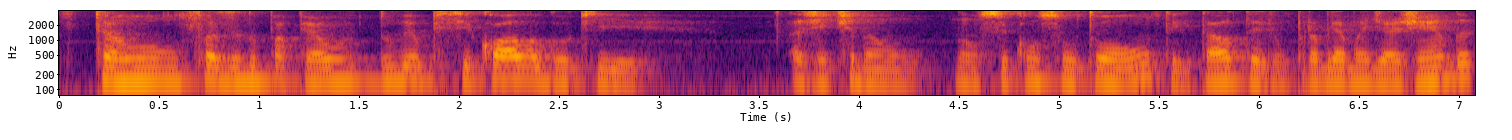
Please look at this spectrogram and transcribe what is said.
estão fazendo o papel do meu psicólogo que a gente não, não se consultou ontem e tal, teve um problema de agenda.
